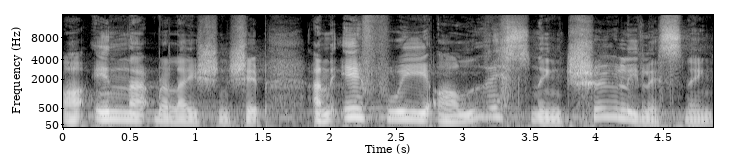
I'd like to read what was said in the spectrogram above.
are in that relationship and if we are listening, truly listening,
